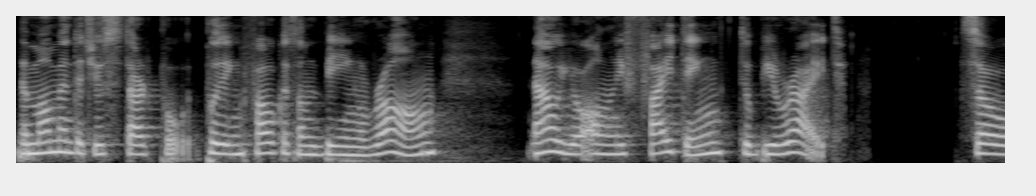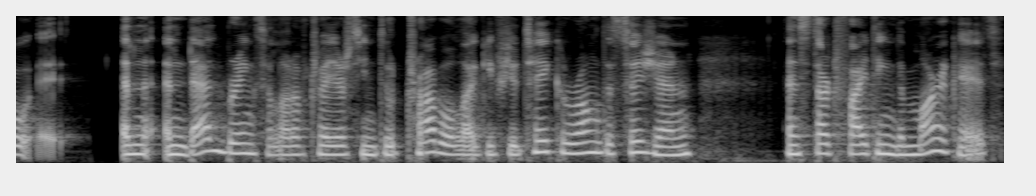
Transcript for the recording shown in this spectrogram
The moment that you start pu- putting focus on being wrong, now you're only fighting to be right. So and and that brings a lot of traders into trouble. Like if you take a wrong decision and start fighting the market,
